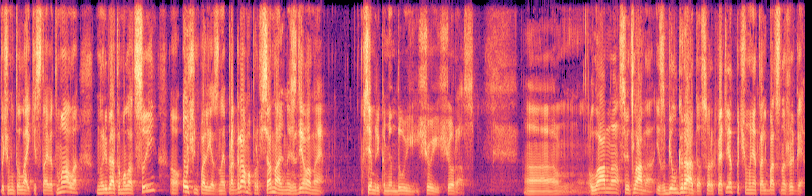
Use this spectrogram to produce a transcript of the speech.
почему-то лайки ставят мало, но ребята молодцы, э, очень полезная программа, профессионально сделанная. Всем рекомендую еще и еще раз. Э, Лана, Светлана из Белграда, 45 лет, почему нет Альбац на ЖГ?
